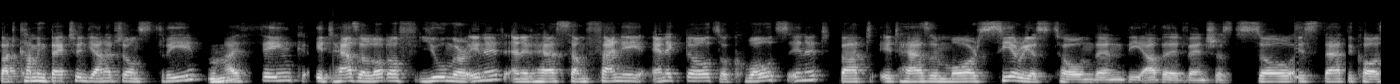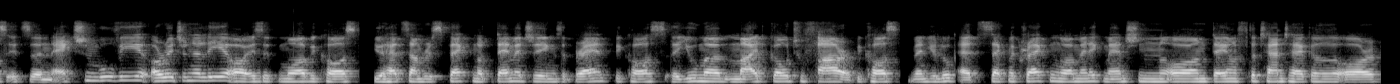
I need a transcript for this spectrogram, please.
But coming back to Indiana Jones 3, mm-hmm. I think it has a lot of humor in it and it has some funny anecdotes or quotes in it, but it has a more serious tone than the other adventures. So is that because it's an action movie originally, or is it more because you had some respect not damaging the brand because the humor might go too far? Because when you look at Zak McKracken or Maniac Mansion or Day of the Tentacle or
